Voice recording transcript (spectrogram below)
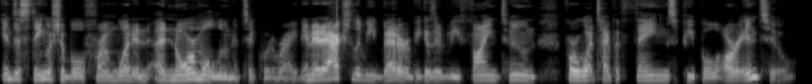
indistinguishable from what an, a normal lunatic would write. And it'd actually be better because it would be fine tuned for what type of things people are into.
